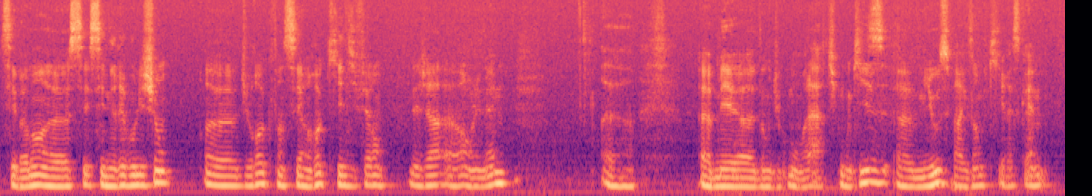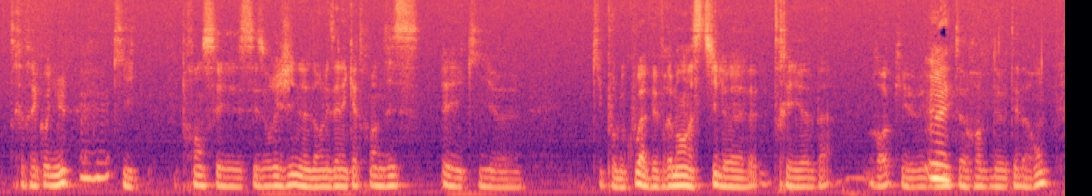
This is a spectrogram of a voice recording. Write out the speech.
c'est vraiment, euh, c'est une révolution euh, du rock, enfin, c'est un rock qui est différent, déjà, euh, en lui-même. Mais donc, du coup, bon, voilà, Arctic Monkeys, Muse, par exemple, qui reste quand même très très connu, Mhm. qui prend ses, ses origines dans les années 90 et qui, qui pour le coup avait vraiment un style très bah, rock, Ouais. rock de tes darons.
